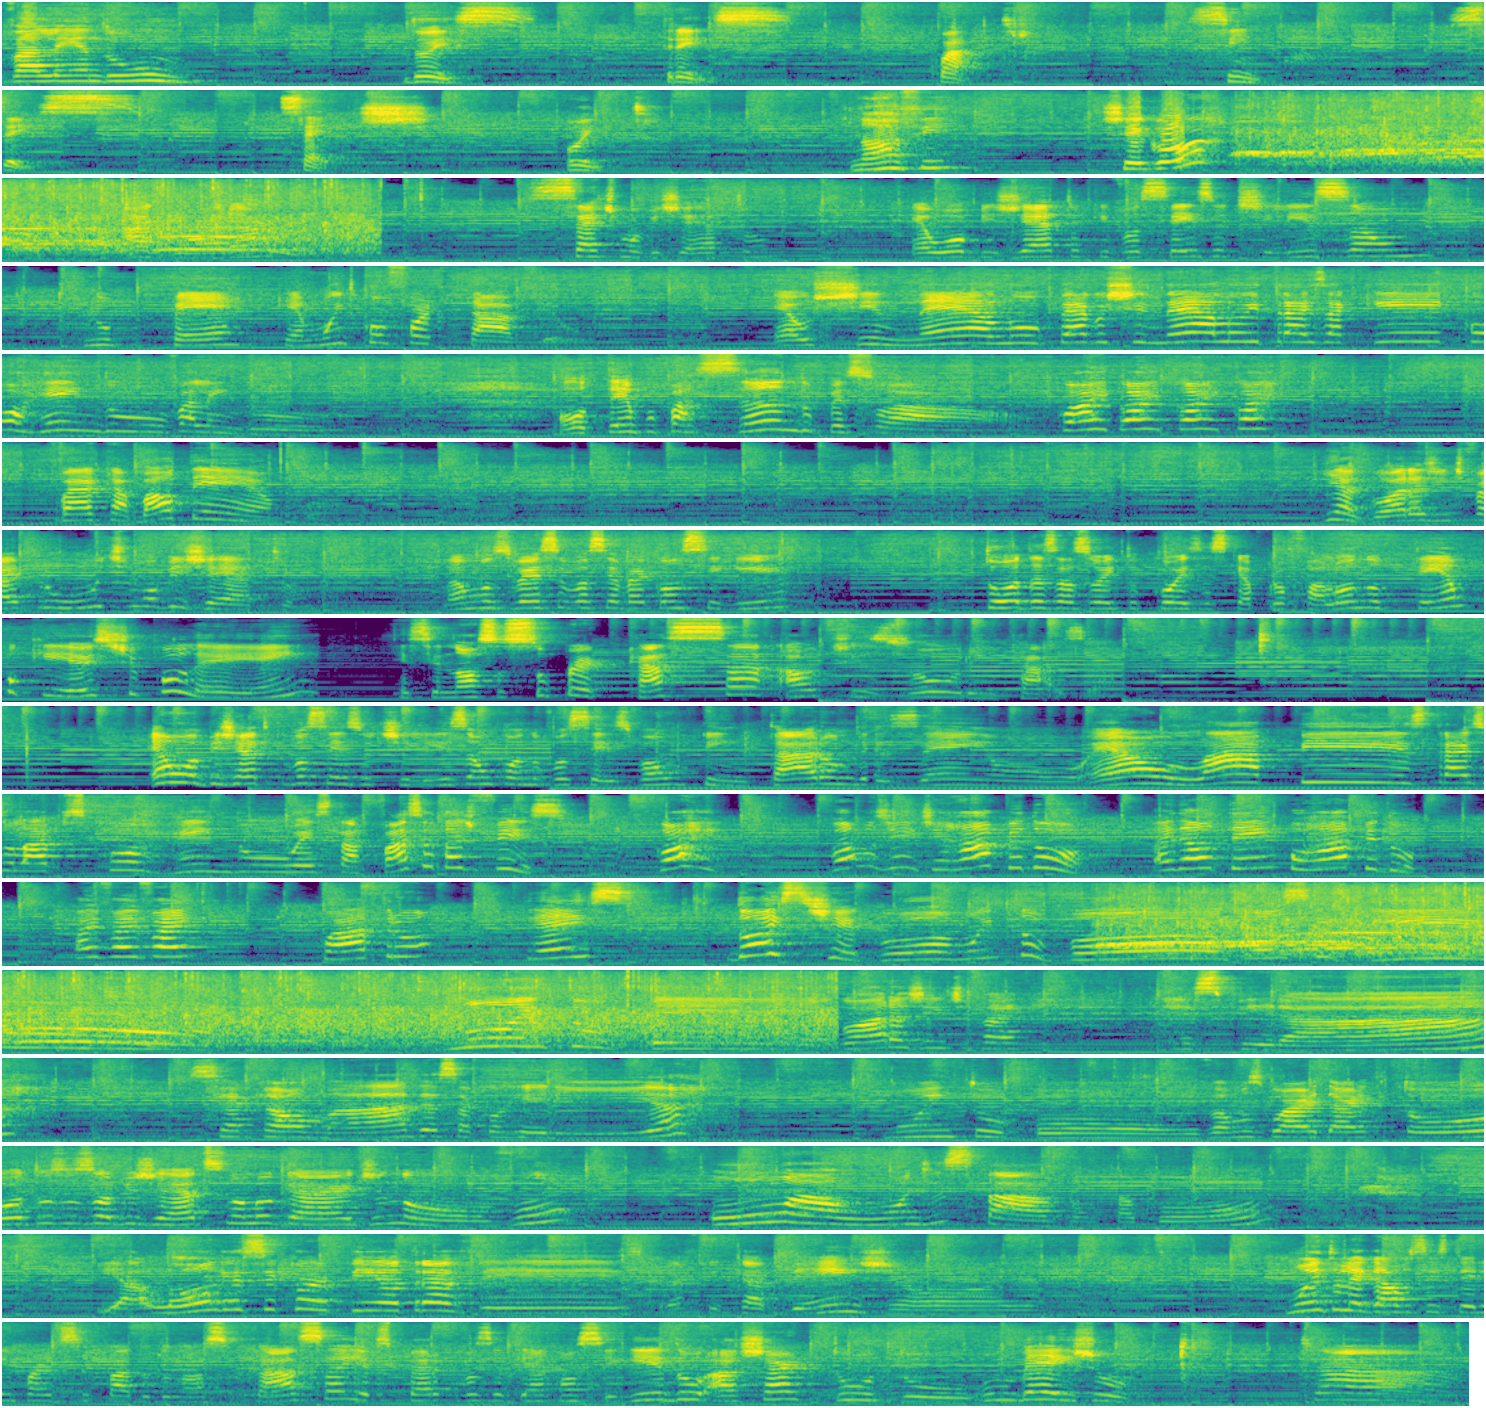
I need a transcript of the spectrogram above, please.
Valendo um, dois, três, quatro, cinco, seis, sete oito, nove. Chegou? Agora, sétimo objeto é o objeto que vocês utilizam no pé, que é muito confortável. É o chinelo. Pega o chinelo e traz aqui correndo, valendo. Olha o tempo passando, pessoal. Corre, corre, corre, corre. Vai acabar o tempo. E agora a gente vai para o último objeto. Vamos ver se você vai conseguir todas as oito coisas que a Pro falou no tempo que eu estipulei, hein? Esse nosso super caça ao tesouro em casa. É um objeto que vocês utilizam quando vocês vão pintar um desenho. É o lápis! Traz o lápis correndo. Está fácil ou tá difícil? Corre! Vamos, gente, rápido! Vai dar o tempo, rápido! Vai, vai, vai! Quatro, três, dois. Chegou! Muito bom! Conseguiu! Muito bem! Agora a gente vai respirar se acalmar dessa correria. Muito bom! E vamos guardar todos os objetos no lugar de novo, um aonde estavam, tá bom? E alonga esse corpinho outra vez para ficar bem jóia. Muito legal vocês terem participado do nosso caça e espero que você tenha conseguido achar tudo. Um beijo! Tchau!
